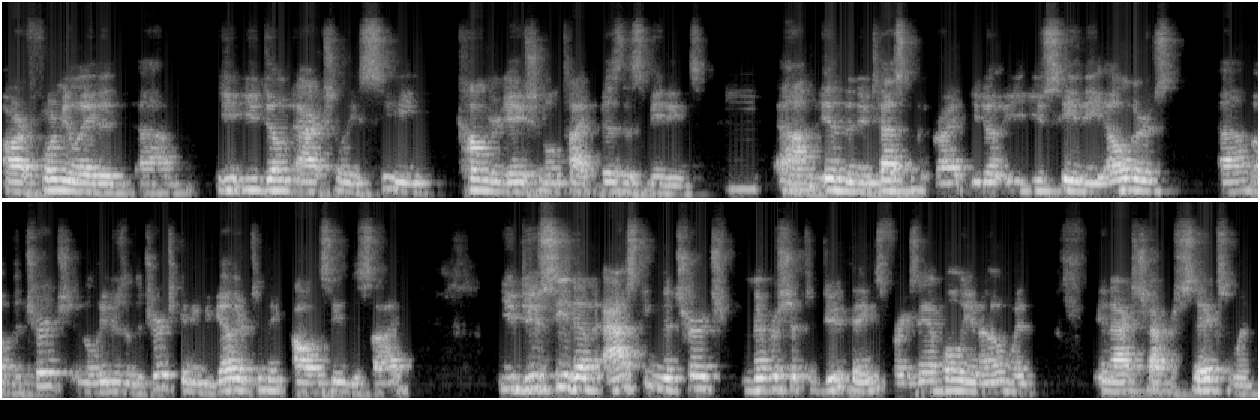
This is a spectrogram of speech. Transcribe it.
are formulated. Um, you, you don't actually see congregational type business meetings um, in the New Testament, right? You know, you, you see the elders um, of the church and the leaders of the church getting together to make policy and decide you do see them asking the church membership to do things. For example, you know, when in Acts chapter 6, when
